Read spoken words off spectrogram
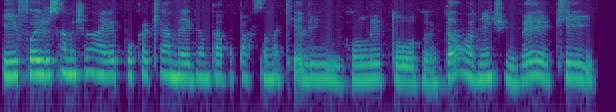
E foi justamente na época que a Megan estava passando aquele rolê todo. Então a gente vê que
